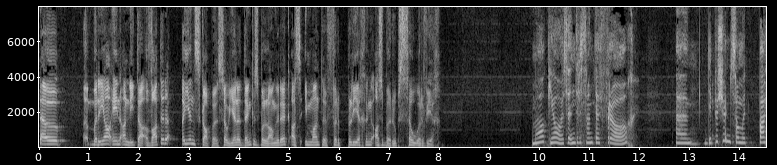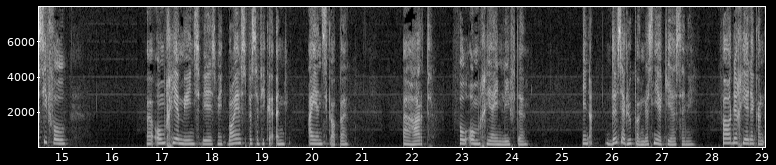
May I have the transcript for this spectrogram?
Nou Maria en Anita, watter eienskappe sou julle dink is belangrik as iemand 'n verpleging as beroep sou oorweeg? Maak ja, is 'n interessante vraag. Ehm um, die persoon sou met passievol 'n uh, omgee mens wees met baie spesifieke eienskappe. 'n Hart vol omgee en liefde. En dis 'n roeping, dis nie 'n keuse nie. Vaardighede kan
